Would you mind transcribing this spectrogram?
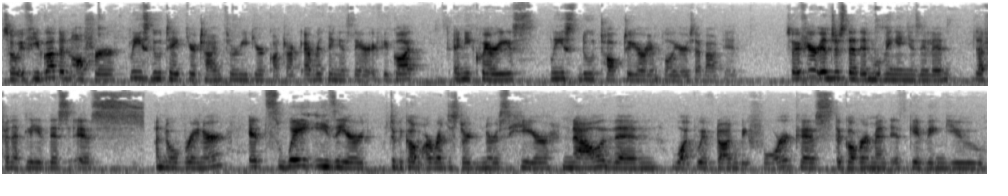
So if you got an offer, please do take your time to read your contract. Everything is there. If you got any queries, please do talk to your employers about it. So if you're interested in moving in New Zealand, definitely this is a no-brainer. It's way easier to become a registered nurse here now than what we've done before because the government is giving you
